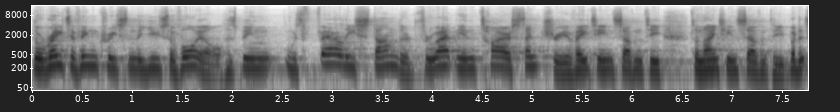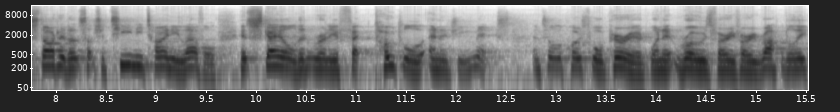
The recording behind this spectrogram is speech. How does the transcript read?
the rate of increase in the use of oil has been, was fairly standard throughout the entire century of 1870 to 1970, but it started at such a teeny tiny level, its scale didn't really affect total energy mix until the post war period when it rose very, very rapidly,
